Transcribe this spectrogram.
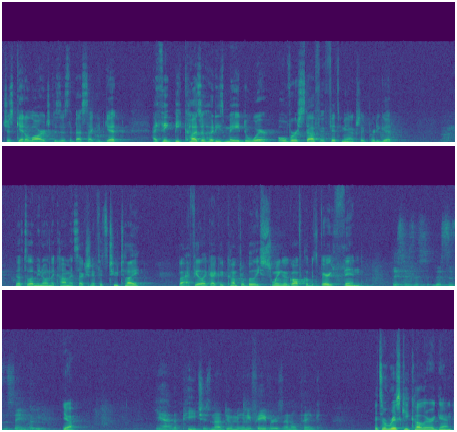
just get a large because it's the best I could get. I think because a hoodie's made to wear over stuff, it fits me actually pretty good. You'll have to let me know in the comment section if it's too tight. But I feel like I could comfortably swing a golf club. It's very thin. This is this, this is the same hoodie. Yeah. Yeah, the peach is not doing me any favors. I don't think. It's a risky color again.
